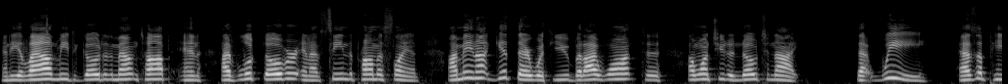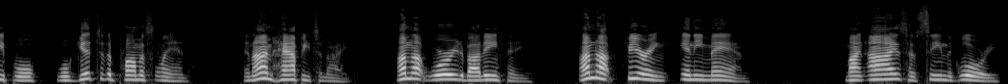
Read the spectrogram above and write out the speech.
and he allowed me to go to the mountaintop and I've looked over and I've seen the promised land. I may not get there with you, but I want to I want you to know tonight that we as a people will get to the promised land. And I'm happy tonight. I'm not worried about anything. I'm not fearing any man. Mine eyes have seen the glory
